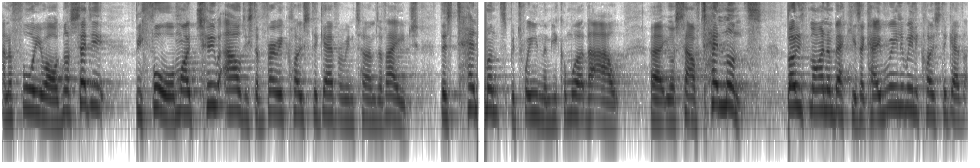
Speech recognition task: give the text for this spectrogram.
and a four year old. And I've said it before my two eldest are very close together in terms of age. There's 10 months between them. You can work that out uh, yourself. 10 months. Both mine and Becky's, okay, really, really close together.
